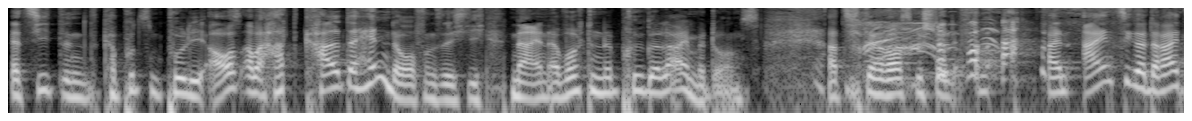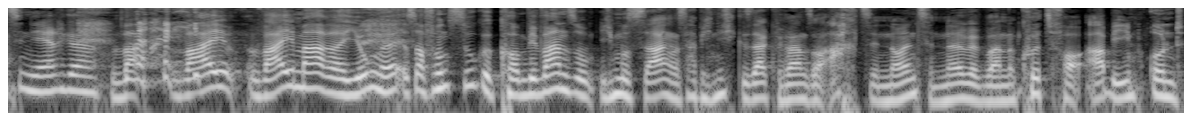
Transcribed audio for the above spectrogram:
er zieht den Kapuzenpulli aus, aber hat kalte Hände offensichtlich. Nein, er wollte eine Prügelei mit uns. Hat sich dann rausgestellt. ein einziger 13-jähriger Wei Wei Weimarer Junge ist auf uns zugekommen. Wir waren so, ich muss sagen, das habe ich nicht gesagt, wir waren so 18, 19, ne? Wir waren kurz vor Abi und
